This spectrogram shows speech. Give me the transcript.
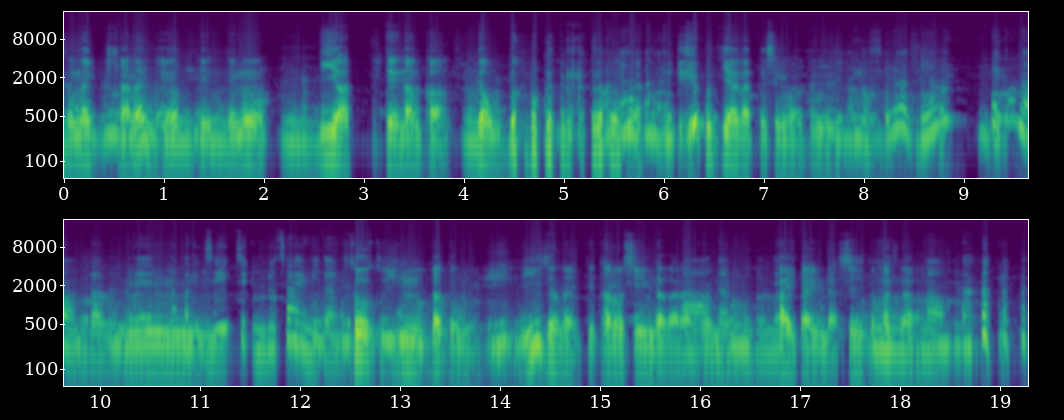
そんなに効かないんだよって言っても、いやってなんか、うん。だ僕だけ家族じゃなくて浮き上がってしまうという。それはどういうことなんだろうね。うん。なんかいちいちうるさいみたいな。そうそう、うん、だと思う。いいじゃないって楽しいんだからとあーなるほどね。買いたいんだしとかさ。うんまあ。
